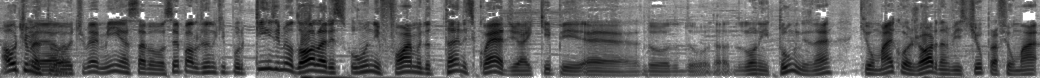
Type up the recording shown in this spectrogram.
A última é, É, tua. o time é minha, sabe você, Paulo Júnior, que por 15 mil dólares o uniforme do Tan Squad, a equipe é, do, do, do, do Looney Tunes, né? Que o Michael Jordan vestiu para filmar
